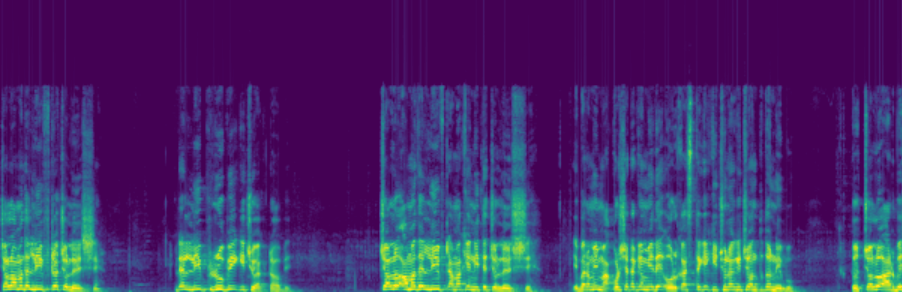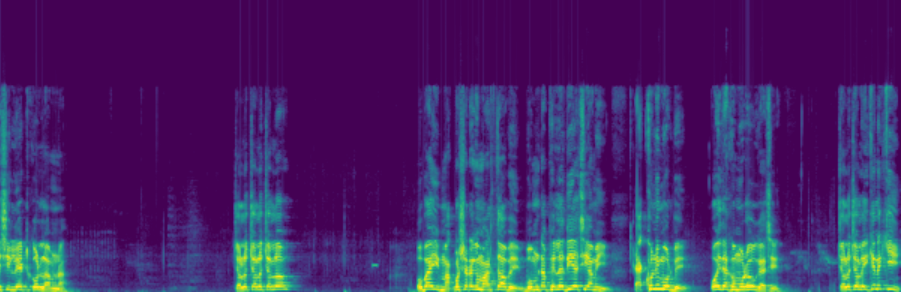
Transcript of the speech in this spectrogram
চলো, আমাদের লিফটটা চলে এসছে। এটা লিফট রূপে কিছু একটা হবে। চলো, আমাদের লিফট আমাকে নিতে চলে এসছে। এবার আমি মাকড়সাটাকে মেরে ওর কাছ থেকে কিছু না কিছু অন্তত নেব। তো চলো, আর বেশি লেট করলাম না। চলো চলো চলো। ও ভাই, মাকড়সাটাকে মারতে হবে। বোমটা ফেলে দিয়েছি আমি। এক্ষুনি মরবে। ওই দেখো, মরেও গেছে। চলো চলো, এখানে কি?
